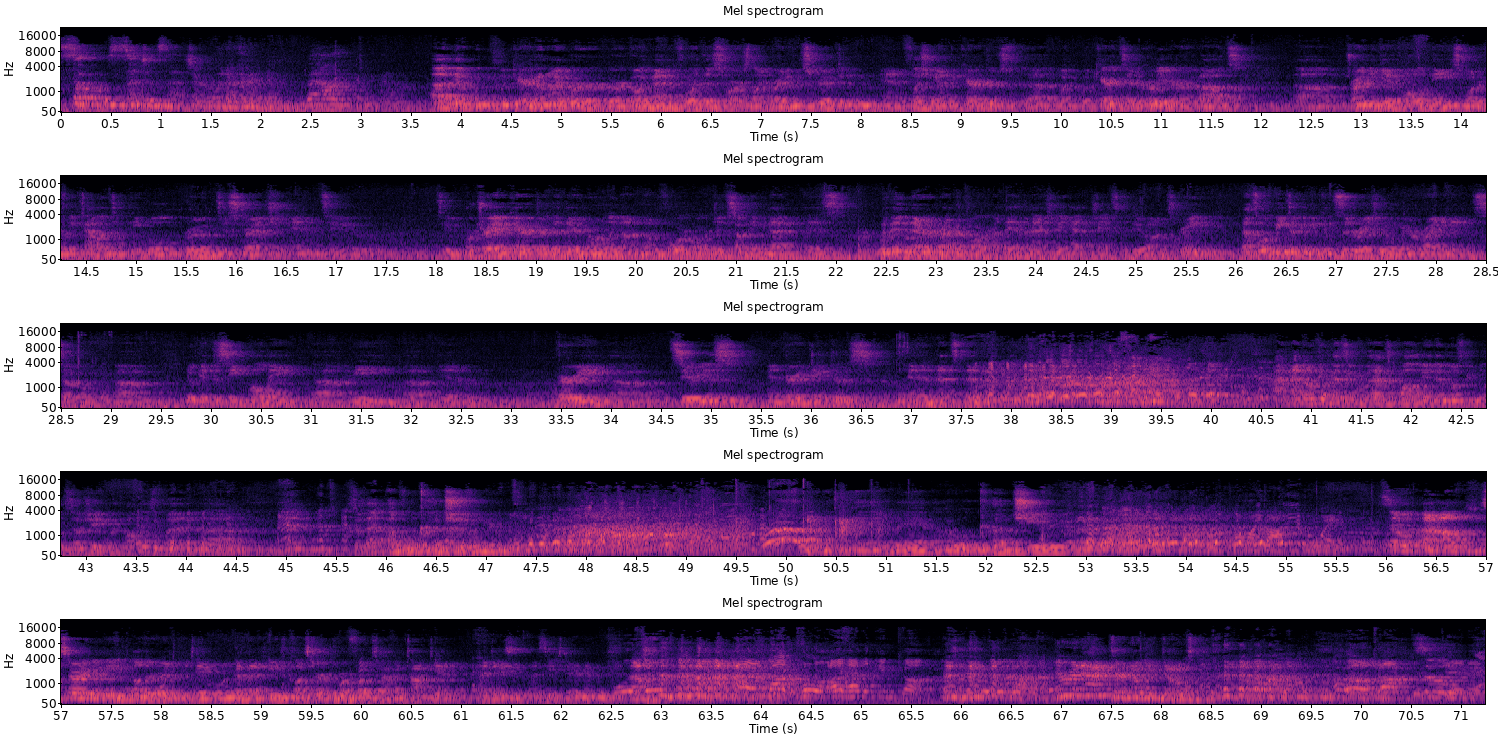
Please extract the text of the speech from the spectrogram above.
that's such and such or whatever. But I'll let you go. Uh, yeah, when, when Karan and I were, were going back and forth as far as like writing the script and, and fleshing out the characters, uh, what, what Karan said earlier about um, trying to give all of these wonderfully talented people room to stretch and to to portray a character that they're normally not known for, or do something that is within their repertoire but they haven't actually had a chance to do on screen. That's what we took into consideration when we were writing it. So um, you'll get to see Paulie uh, be uh, you know, very um, serious and very dangerous, and that's that. I, I don't think that's a, that's a quality that most people associate with Paulies, but uh, and so that that will cut Man, I will cut you. Oh my god, no way. So, uh, I'll, starting at the other end of the table, we've got that huge cluster of poor folks who haven't talked yet. Hi, Jason. I see you staring at me. Uh, I'm not poor. I have an income. You're an actor. No, you don't. oh, doctor. So- damn it.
